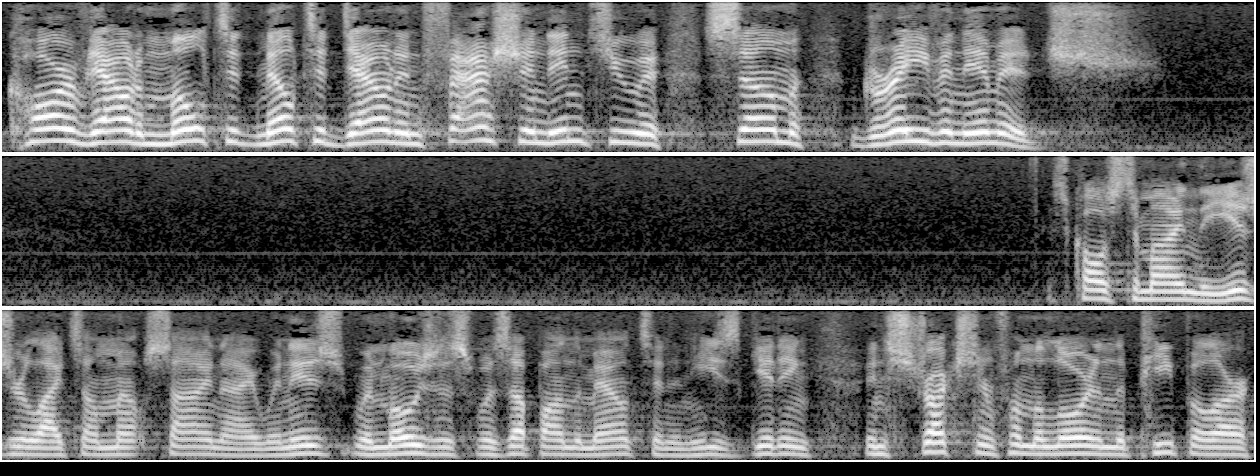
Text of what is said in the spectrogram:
carved out melted, melted down and fashioned into some graven image. Calls to mind the Israelites on Mount Sinai when, Is, when Moses was up on the mountain and he's getting instruction from the Lord, and the people are,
